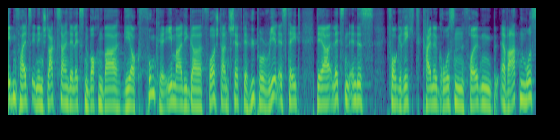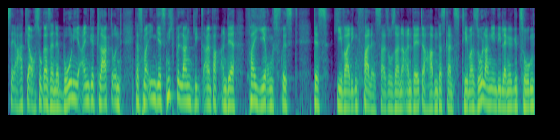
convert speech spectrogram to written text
Ebenfalls in den Schlagzeilen der letzten Wochen war Georg Funke, ehemaliger Vorstandschef der Hypo Real Estate, der letzten Endes vor Gericht keine großen Folgen erwarten muss. Er hat ja auch sogar seine Boni eingeklagt und dass man ihn jetzt nicht belangt, liegt einfach an der Verjährungsfrist des jeweiligen Falles. Also seine Anwälte haben das ganze Thema so lange in die Länge gezogen,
